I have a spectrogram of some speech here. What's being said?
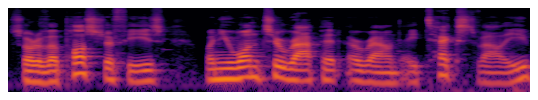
sort of apostrophes when you want to wrap it around a text value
